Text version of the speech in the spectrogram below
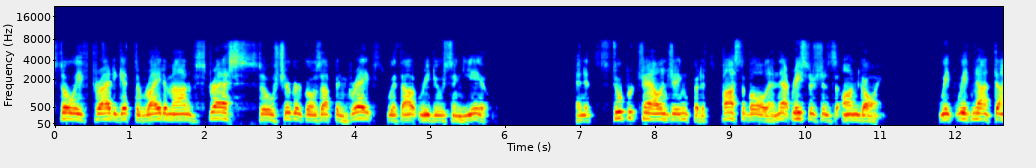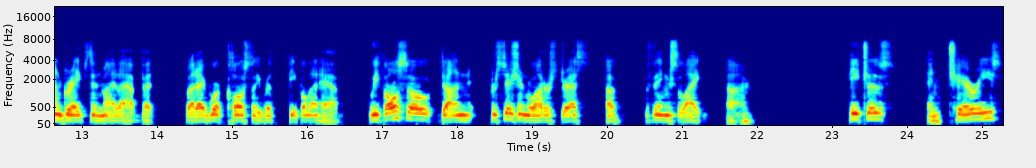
So we've tried to get the right amount of stress so sugar goes up in grapes without reducing yield. And it's super challenging, but it's possible, and that research is ongoing. We've, we've not done grapes in my lab, but, but I work closely with people that have. We've also done precision water stress of things like uh, peaches and cherries.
